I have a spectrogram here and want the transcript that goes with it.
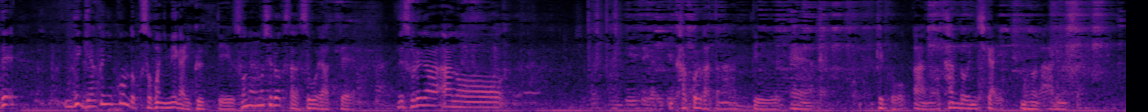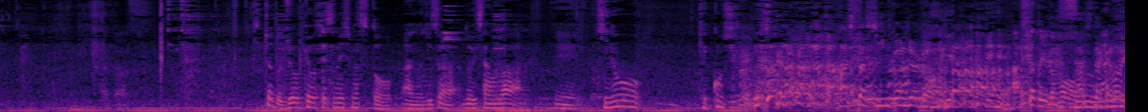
でで逆に今度そこに目がいくっていうその面白さがすごいあってでそれがあのかっこよかったなっていう、えー結構あの感動に近いものがありました。ちょっと状況を説明しますとあの実は土井さんは、えー昨日結婚式。を 明日新婚旅行明日というかもうすごい。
